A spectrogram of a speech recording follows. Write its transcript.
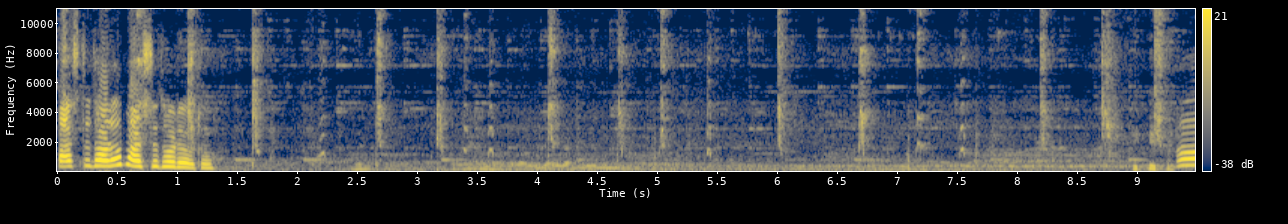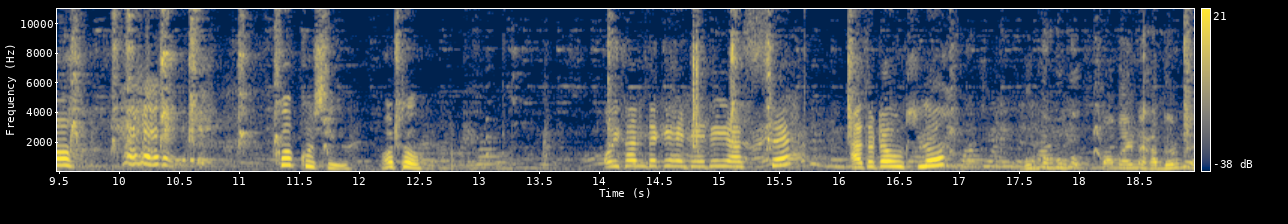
পাঁচটা ধরো, পাঁচটা ধরে ওঠো। খুব খুশি। ওঠো। ওইখান থেকে হেঁটে হেঁটেই আসছে। এতটা উঠল। হাত ধরবে?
